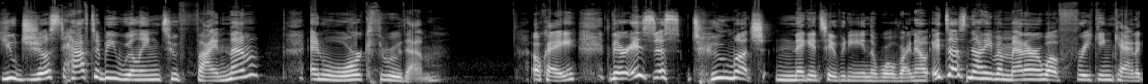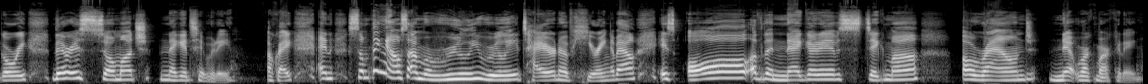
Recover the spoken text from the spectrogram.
You just have to be willing to find them and work through them. Okay. There is just too much negativity in the world right now. It does not even matter what freaking category. There is so much negativity. Okay. And something else I'm really, really tired of hearing about is all of the negative stigma around network marketing.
